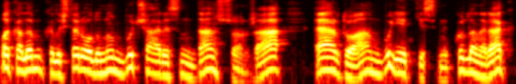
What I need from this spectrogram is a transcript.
Bakalım Kılıçdaroğlu'nun bu çağrısından sonra Erdoğan bu yetkisini kullanarak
